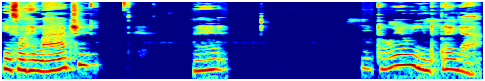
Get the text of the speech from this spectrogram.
fiz um arremate, né? Então eu indo pregar,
